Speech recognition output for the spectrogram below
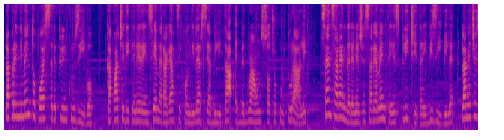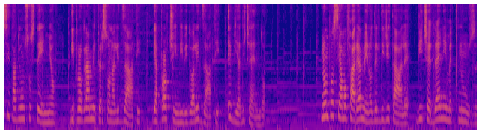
l'apprendimento può essere più inclusivo, capace di tenere insieme ragazzi con diverse abilità e background socioculturali, senza rendere necessariamente esplicita e visibile la necessità di un sostegno, di programmi personalizzati, di approcci individualizzati e via dicendo. Non possiamo fare a meno del digitale, dice Danny McNews,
